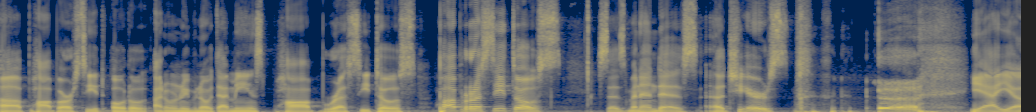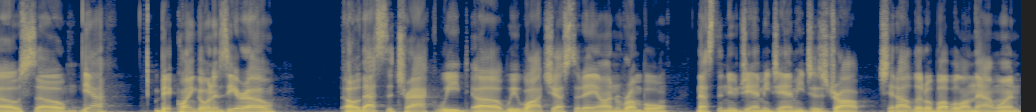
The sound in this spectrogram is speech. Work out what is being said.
Uh, Pabarcito. I don't even know what that means. Pabracitos. Pabracitos says Menendez. Uh, cheers. yeah, yo. So yeah, Bitcoin going to zero. Oh, that's the track we uh, we watched yesterday on Rumble. That's the new Jammy Jam he just dropped. Shit out, little bubble on that one.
